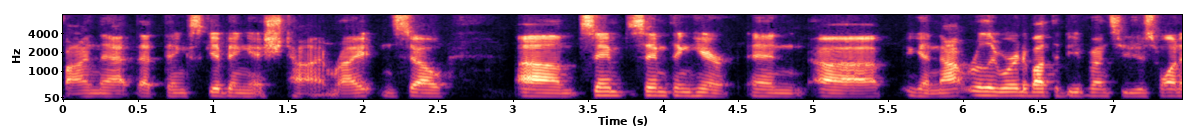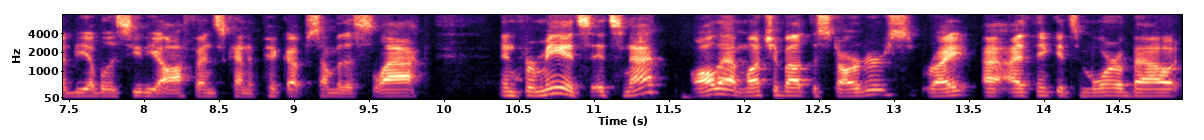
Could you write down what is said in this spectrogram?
find that that Thanksgiving ish time, right? And so, um, same same thing here. And uh, again, not really worried about the defense. You just want to be able to see the offense kind of pick up some of the slack. And for me, it's it's not all that much about the starters, right? I, I think it's more about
